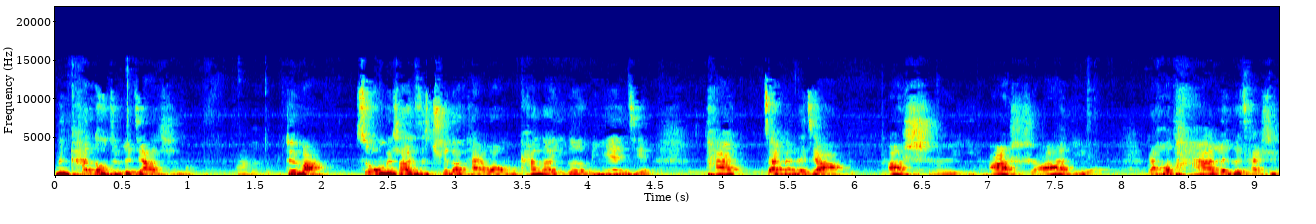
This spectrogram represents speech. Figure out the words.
能看懂这个价值吗？对吧？所以我们上一次去到台湾，我们看到一个明艳姐，他在美乐家二十一、二十二年，然后他那个才是，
